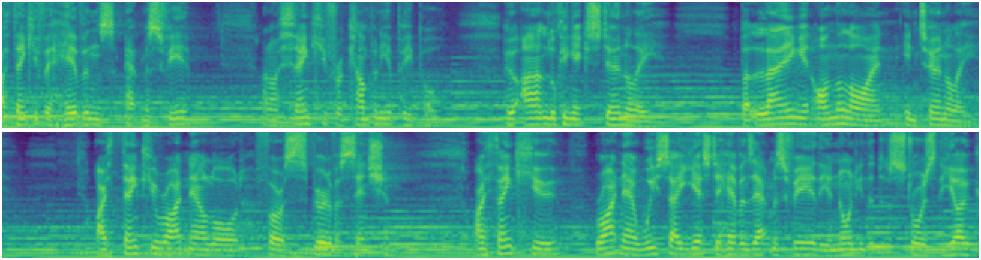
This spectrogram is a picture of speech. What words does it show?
I thank you for heaven's atmosphere. And I thank you for a company of people who aren't looking externally, but laying it on the line internally. I thank you right now, Lord, for a spirit of ascension. I thank you right now. We say yes to heaven's atmosphere, the anointing that destroys the yoke.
